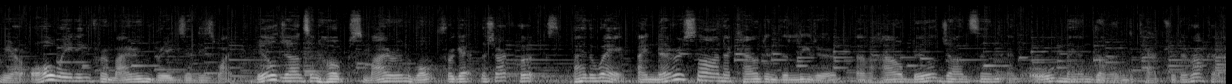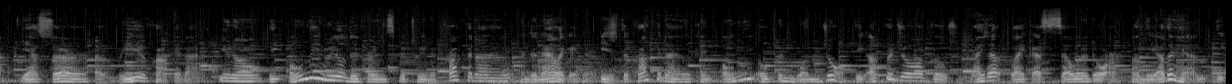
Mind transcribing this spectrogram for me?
We are all waiting for Myron Briggs and his wife. Bill Johnson hopes Myron won't forget the shark hooks. By the way, I never saw an account in the leader of how Bill Johnson and Old Man Drummond captured a crocodile. Yes, sir, a real crocodile. You know, the only real difference between a crocodile and an alligator is the crocodile can only open one jaw. The upper jaw goes right up like a cellar door. On the other hand, the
